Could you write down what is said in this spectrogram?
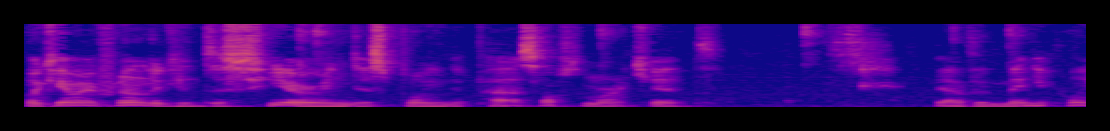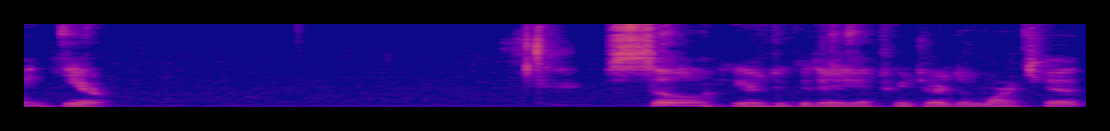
Okay, my friend, look at this here in this point in the path of the market. We have a many point here. So here's the good area to enter the market.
